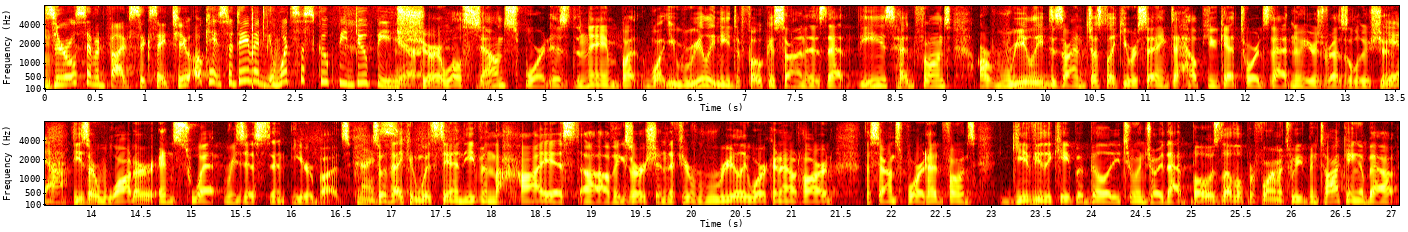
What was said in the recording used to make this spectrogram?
075682. Okay, so David, what's the scoopy doopy here? Sure. Well, Sound Sport is the name, but what you really need to focus on is that these headphones are really designed, just like you were saying, to help you get towards that New Year's resolution. Yeah. These are water and sweat resistant earbuds. Nice. So they can withstand even the highest uh, of exertion. If you're really working out hard, the Sound Sport headphones give you the capability to enjoy that Bose level performance we've been talking about,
